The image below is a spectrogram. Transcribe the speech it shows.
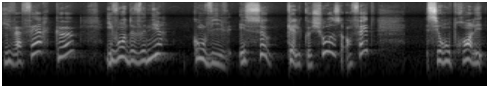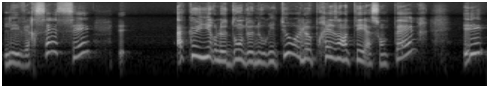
qui va faire qu'ils vont devenir convives. Et ce quelque chose, en fait, si on prend les, les versets, c'est euh, accueillir le don de nourriture, le présenter à son Père, et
